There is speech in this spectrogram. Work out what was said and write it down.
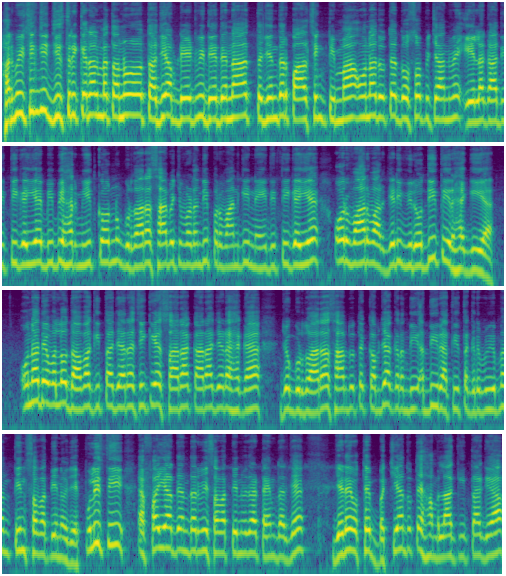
ਹਰਮੀਤ ਸਿੰਘ ਜੀ, ਜਿਸ ਤਰੀਕੇ ਨਾਲ ਮੈਂ ਤੁਹਾਨੂੰ ਤਾਜੀ ਅਪਡੇਟ ਵੀ ਦੇ ਦੇਣਾ ਤਜਿੰਦਰਪਾਲ ਸਿੰਘ ਟਿੰਮਾ, ਉਹਨਾਂ ਦੇ ਉੱਤੇ 295 ਏ ਲਗਾ ਦਿੱਤੀ ਗਈ ਹੈ। ਬੀਬੀ ਹਰਮੀਤ ਕੌਰ ਨੂੰ ਗੁਰਦੁਆਰਾ ਸਾਹਿਬ ਵਿੱਚ ਵੜਨ ਦੀ ਪ੍ਰਵਾਨਗੀ ਨਹੀਂ ਦਿੱਤੀ ਗਈ ਹੈ ਔਰ ਵਾਰ-ਵਾਰ ਜਿਹੜੀ ਵਿਰੋਧੀ ਧਿਰ ਹੈਗੀ ਹੈ ਉਹਨਾਂ ਦੇ ਵੱਲੋਂ ਦਾਵਾ ਕੀਤਾ ਜਾ ਰਿਹਾ ਸੀ ਕਿ ਇਹ ਸਾਰਾ ਕਾਰਾ ਜਿਹੜਾ ਹੈਗਾ ਜੋ ਗੁਰਦੁਆਰਾ ਸਾਹਿਬ ਦੇ ਉੱਤੇ ਕਬਜ਼ਾ ਕਰਨ ਦੀ ਅੱਧੀ ਰਾਤੀ ਤਕਰੀਬਨ 3:30 ਵਜੇ। ਪੁਲਿਸ ਦੀ ਐਫ ਆਈ ਆਰ ਦੇ ਅੰਦਰ ਵੀ 3:30 ਵਜੇ ਦਾ ਟਾਈਮ ਦਰਜ ਹੈ, ਜਿਹੜੇ ਉੱਥੇ ਬੱਚਿਆਂ ਦੇ ਉੱਤੇ ਹਮਲਾ ਕੀਤਾ ਗਿਆ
